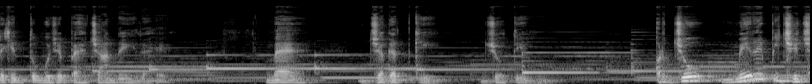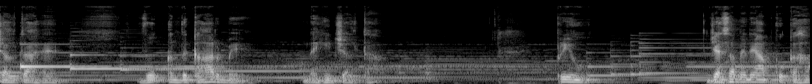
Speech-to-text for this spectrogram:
लेकिन तुम मुझे पहचान नहीं रहे। मैं जगत की ज्योति हूँ, और जो मेरे पीछे चलता है, वो अंधकार में नहीं चलता। प्रियो, जैसा मैंने आपको कहा,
